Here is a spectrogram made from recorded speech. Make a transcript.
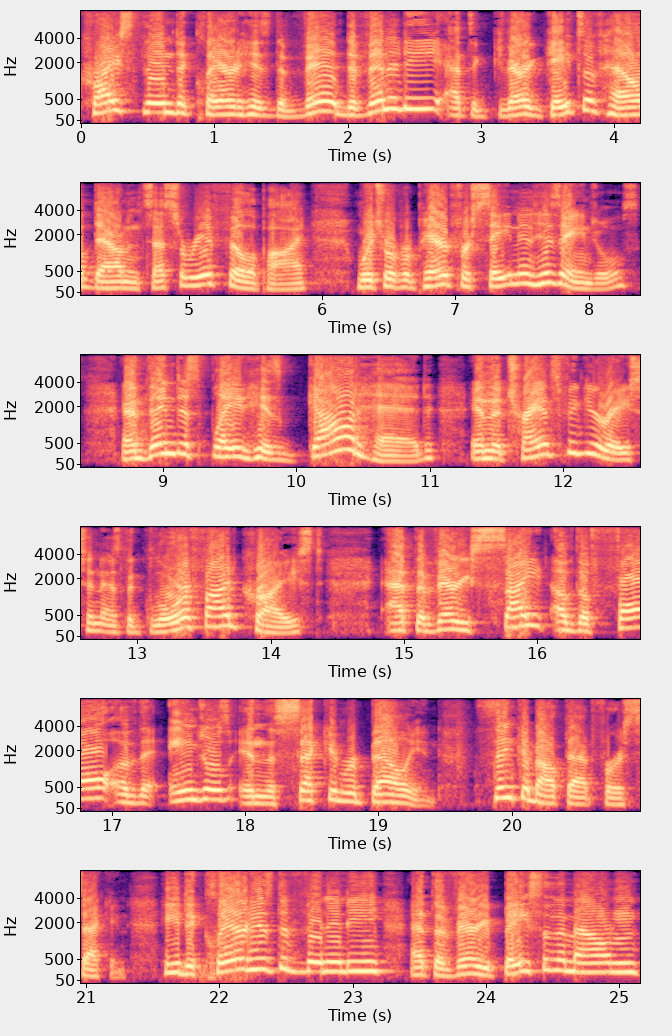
Christ then declared his divinity at the very gates of hell down in Caesarea Philippi, which were prepared for Satan and his angels, and then displayed his Godhead in the transfiguration as the glorified Christ at the very site of the fall of the angels in the second rebellion. Think about that for a second. He declared his divinity at the very base of the mountain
